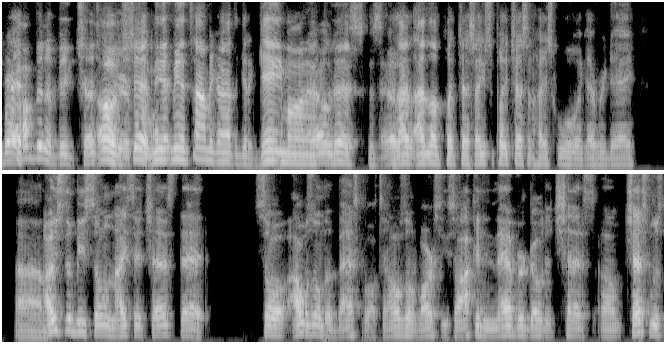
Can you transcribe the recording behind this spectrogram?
bro. I've been a big chess. Oh shit! Me, like- me and Tommy gonna have to get a game on Hell after yeah. this because Hell I. I love play chess. I used to play chess in high school like every day. Um, I used to be so nice at chess that so I was on the basketball team. I was on varsity, so I could never go to chess. Um, chess was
